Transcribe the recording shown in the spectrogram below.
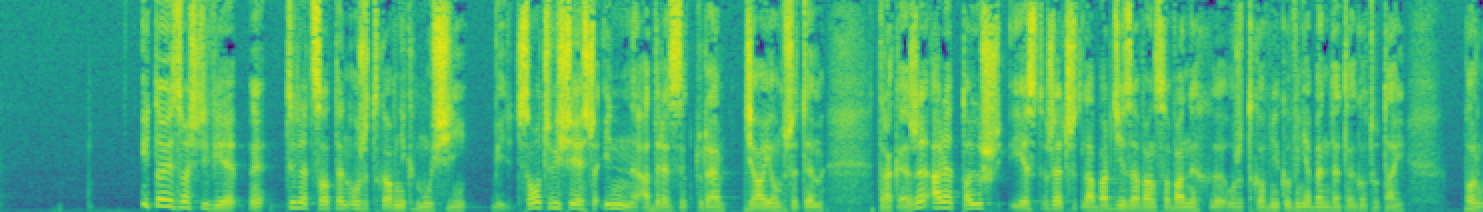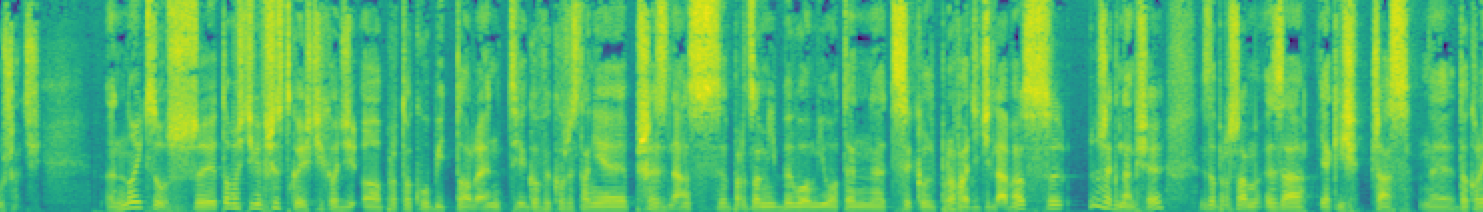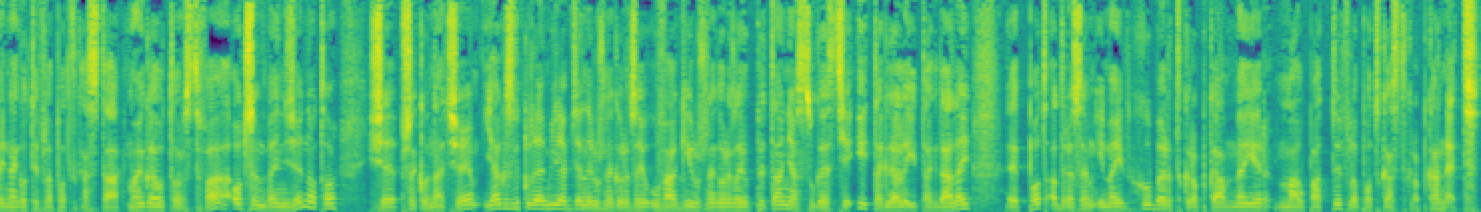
I to jest właściwie e, tyle, co ten użytkownik musi Są oczywiście jeszcze inne adresy, które działają przy tym trackerze, ale to już jest rzecz dla bardziej zaawansowanych e, użytkowników i nie będę tego tutaj poruszać. No i cóż, e, to właściwie wszystko, jeśli chodzi o protokół BitTorrent, jego wykorzystanie przez nas. Bardzo mi było miło ten cykl prowadzić dla Was żegnam się. Zapraszam za jakiś czas e, do kolejnego Tyfla Podcasta mojego autorstwa. A o czym będzie, no to się przekonacie. Jak zwykle mile widziane różnego rodzaju uwagi, różnego rodzaju pytania, sugestie i tak dalej, i tak e, pod adresem e-mail hubert.meyer.tyflopodcast.net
